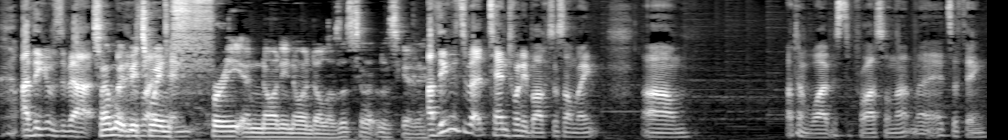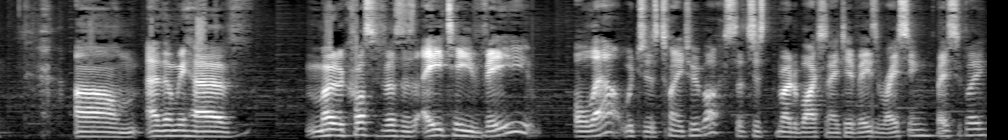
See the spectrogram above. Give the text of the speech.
I think it was about Somewhere I think it was between like 10 free and ninety nine dollars. Let's let's go there. I think it's about 10, 20 bucks or something. Um, I don't know why I missed the price on that, but it's a thing. Um, and then we have motocross versus ATV all out, which is 22 bucks. That's just motorbikes and ATVs racing, basically.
